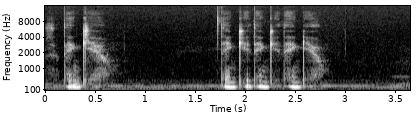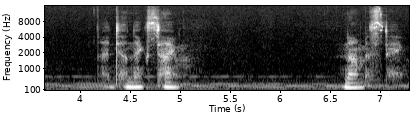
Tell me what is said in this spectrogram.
So thank you. Thank you, thank you, thank you. Until next time, namaste.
